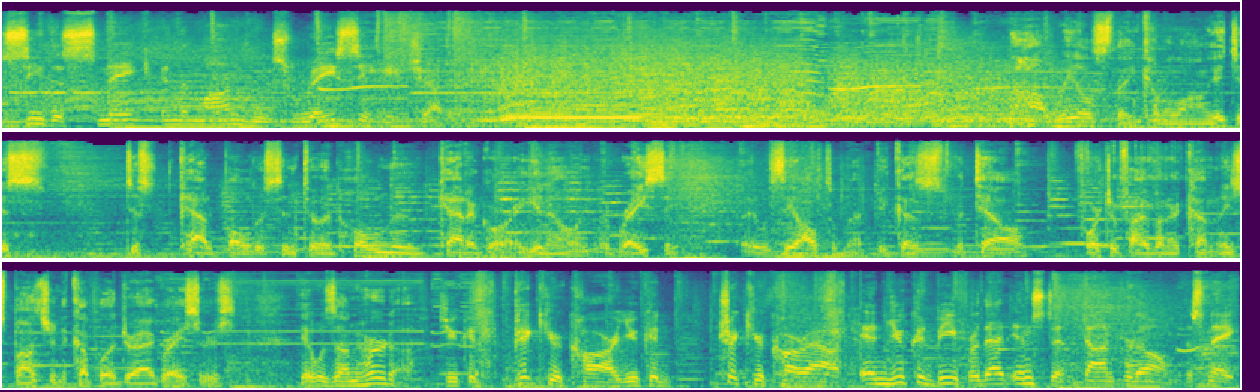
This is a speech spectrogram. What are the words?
see the snake and the mongoose racing each other. The Hot Wheels thing come along, it just just catapulted us into a whole new category, you know, of racing. It was the ultimate because Mattel, Fortune 500 company, sponsored a couple of drag racers. It was unheard of. You could pick your car, you could trick your car out, and you could be, for that instant, Don Prudhomme, the snake.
